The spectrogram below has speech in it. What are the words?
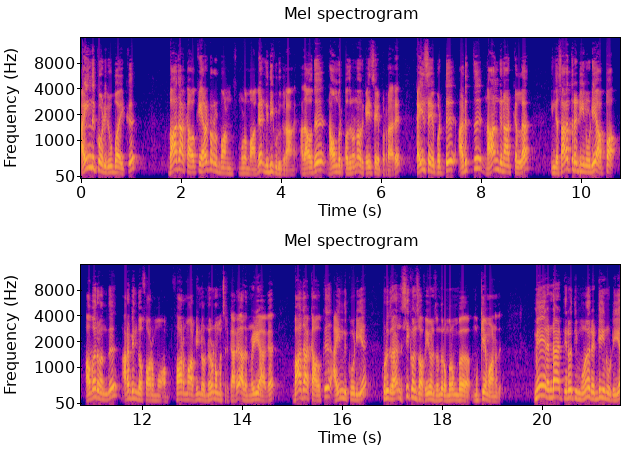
ஐந்து கோடி ரூபாய்க்கு பாஜகவுக்கு எலக்ட்ரல் பாண்ட் மூலமாக நிதி கொடுக்குறாங்க. அதாவது நவம்பர் பதினொன்று அவர் கைது செய்யப்படுறாரு. கைது செய்யப்பட்டு அடுத்து நான்கு நாட்கள்ல இந்த சரத் ரெட்டியினுடைய அப்பா அவர் வந்து அரபிந்தோ ஃபார்மோ ஃபார்மா அப்படின்ற ஒரு நிறுவனம் வச்சிருக்காரு. அதன் வழியாக பாஜகவுக்கு ஐந்து கோடியை கொடுக்குறாரு. இந்த சீக்வன்ஸ் ஆஃப் ஈவெண்ட்ஸ் வந்து ரொம்ப ரொம்ப முக்கியமானது. மே ரெண்டாயிரத்தி இருபத்தி மூணு ரெட்டியினுடைய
